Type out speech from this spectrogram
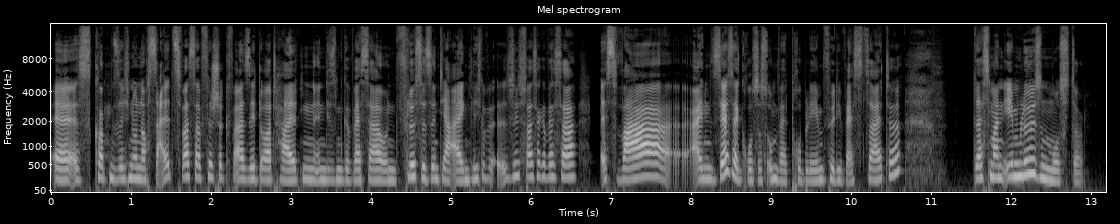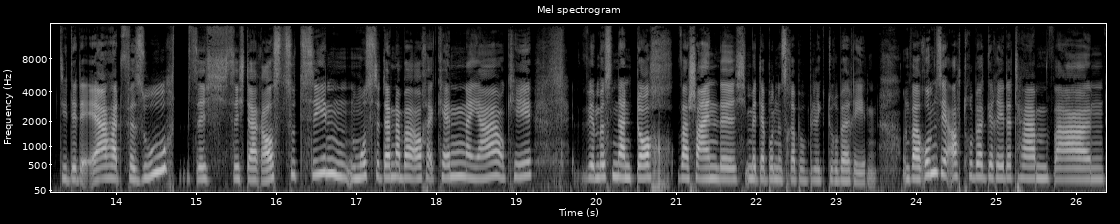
Äh, es konnten sich nur noch Salzwasserfische quasi dort halten in diesem Gewässer und Flüsse sind ja eigentlich Süßwassergewässer. Es war ein sehr, sehr großes Umweltproblem für die Westseite, das man eben lösen musste. Die DDR hat versucht, sich, sich da rauszuziehen, musste dann aber auch erkennen, na ja, okay, wir müssen dann doch wahrscheinlich mit der Bundesrepublik drüber reden. Und warum sie auch drüber geredet haben, waren,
